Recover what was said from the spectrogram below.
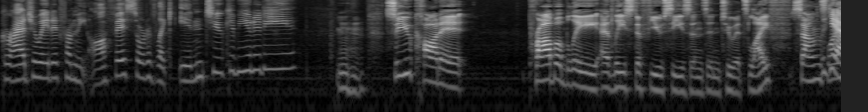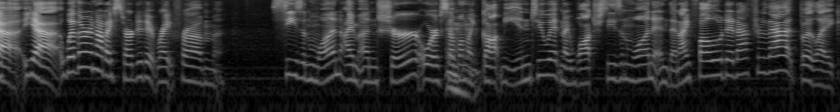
graduated from the office sort of like into community. So you caught it probably at least a few seasons into its life, sounds like. Yeah, yeah. Whether or not I started it right from season one, I'm unsure, or if someone like got me into it and I watched season one and then I followed it after that. But like,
